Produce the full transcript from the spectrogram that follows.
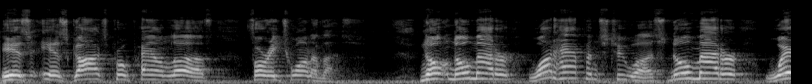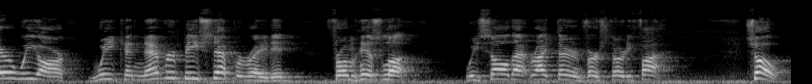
is, is God's profound love for each one of us. No, no matter what happens to us, no matter where we are, we can never be separated from His love. We saw that right there in verse 35. So,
